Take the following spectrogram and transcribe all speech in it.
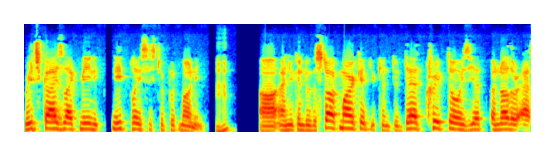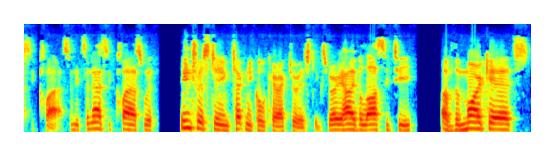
Rich guys like me need places to put money. Mm-hmm. Uh, and you can do the stock market, you can do debt. Crypto is yet another asset class, and it's an asset class with interesting technical characteristics, very high velocity of the markets,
